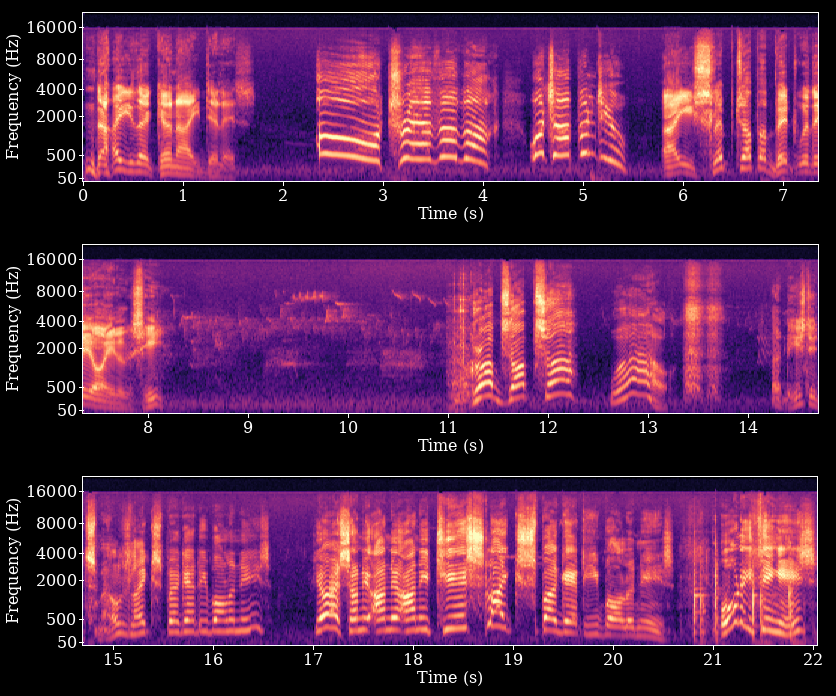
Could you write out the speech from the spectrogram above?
Neither can I, Dilys. Oh, Trevor Buck, what's happened to you? I slipped up a bit with the oil, see? Grub's up, sir? Well, at least it smells like spaghetti bolognese. Yes, and it, and, it, and it tastes like spaghetti bolognese. Only thing is,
